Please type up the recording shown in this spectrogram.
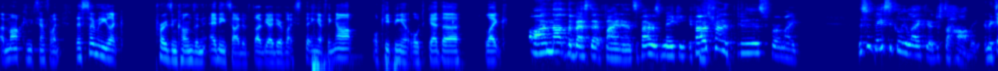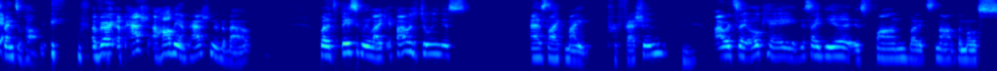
a marketing standpoint, there's so many like pros and cons on any side of like the idea of like splitting everything up or keeping it all together. Like, Oh, I'm not the best at finance. If I was making, if I was trying to do this for my, this is basically like a, just a hobby, an expensive hobby, a very a passion, a hobby I'm passionate about. But it's basically like if I was doing this as like my profession, Hmm. I would say, okay, this idea is fun, but it's not the most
